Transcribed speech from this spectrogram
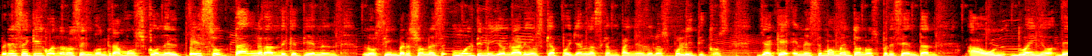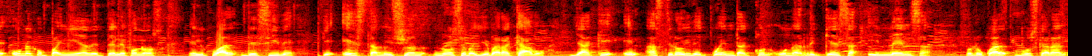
Pero es aquí cuando nos encontramos con el peso tan grande que tienen los inversores multimillonarios que apoyan las campañas de los políticos, ya que en este momento nos presentan a un dueño de una compañía de teléfonos, el cual decide que esta misión no se va a llevar a cabo ya que el asteroide cuenta con una riqueza inmensa, por lo cual buscarán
